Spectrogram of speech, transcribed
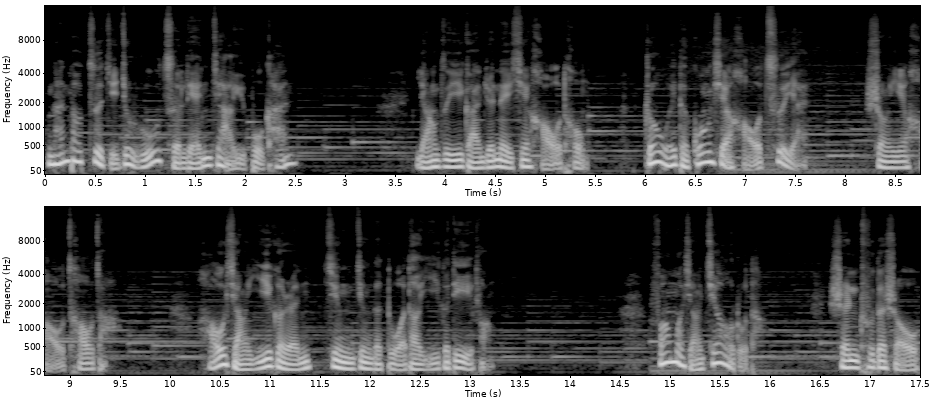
难道自己就如此廉价与不堪？杨子怡感觉内心好痛，周围的光线好刺眼，声音好嘈杂，好想一个人静静地躲到一个地方。方墨想叫住他，伸出的手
